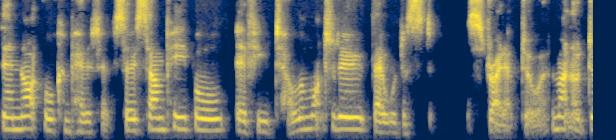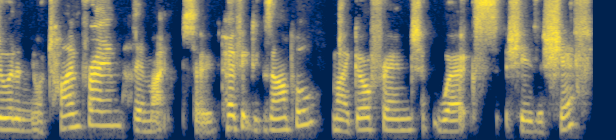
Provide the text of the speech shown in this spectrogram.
they're not all competitive. So some people, if you tell them what to do, they will just straight up do it. They might not do it in your time frame. They might so perfect example, my girlfriend works, she's a chef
